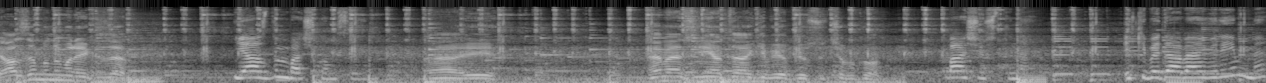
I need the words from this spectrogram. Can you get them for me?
Yazdın mı numarayı kızım? Yazdım başkomiserim. Ha iyi. Hemen sinyal takibi yapıyorsun çabuk ol. Baş üstüne. Ekibe de haber vereyim mi?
